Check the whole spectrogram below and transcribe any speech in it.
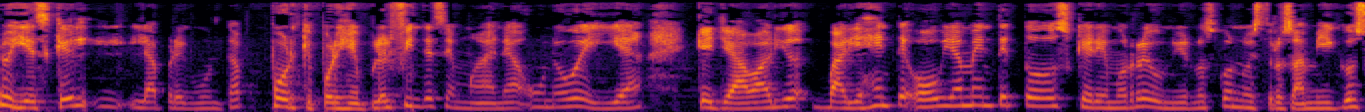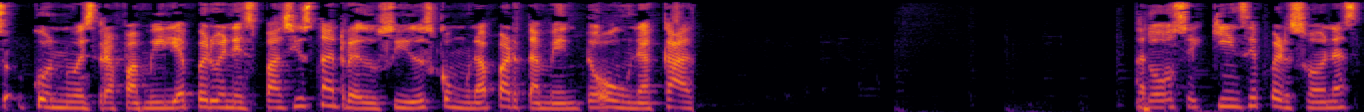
No, y es que la pregunta, porque por ejemplo el fin de semana uno veía que ya varios, varias gente, obviamente todos queremos reunirnos con nuestros amigos, con nuestra familia, pero en espacios tan reducidos como un apartamento o una casa. 12, 15 personas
